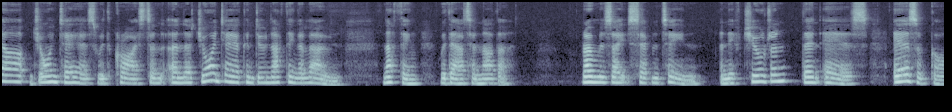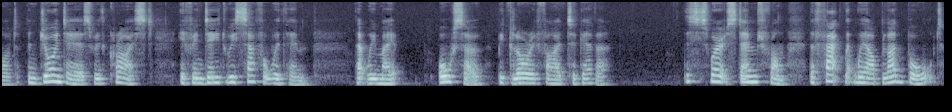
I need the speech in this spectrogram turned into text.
are joint heirs with Christ, and, and a joint heir can do nothing alone, nothing without another. Romans 8:17 And if children, then heirs, heirs of God, and joint heirs with Christ, if indeed we suffer with him, that we may also be glorified together. This is where it stems from the fact that we are blood bought,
